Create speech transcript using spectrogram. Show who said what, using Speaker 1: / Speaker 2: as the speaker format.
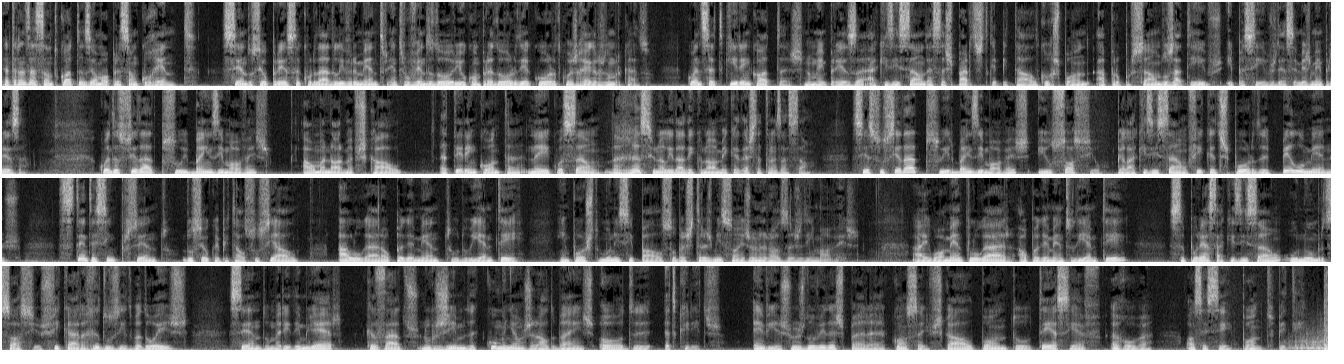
Speaker 1: A transação de cotas é uma operação corrente, sendo o seu preço acordado livremente entre o vendedor e o comprador de acordo com as regras do mercado. Quando se adquirem cotas numa empresa, a aquisição dessas partes de capital corresponde à proporção dos ativos e passivos dessa mesma empresa. Quando a sociedade possui bens imóveis, há uma norma fiscal a ter em conta na equação da racionalidade económica desta transação. Se a sociedade possuir bens imóveis e o sócio, pela aquisição, fica a dispor de pelo menos 75% do seu capital social, há lugar ao pagamento do IMT, Imposto Municipal sobre as Transmissões Onerosas de Imóveis. Há igualmente lugar ao pagamento de IMT se por essa aquisição o número de sócios ficar reduzido a dois, sendo marido e mulher casados no regime de comunhão geral de bens ou de adquiridos. Envie as suas dúvidas para conselhofiscal.tsf.occ.pt.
